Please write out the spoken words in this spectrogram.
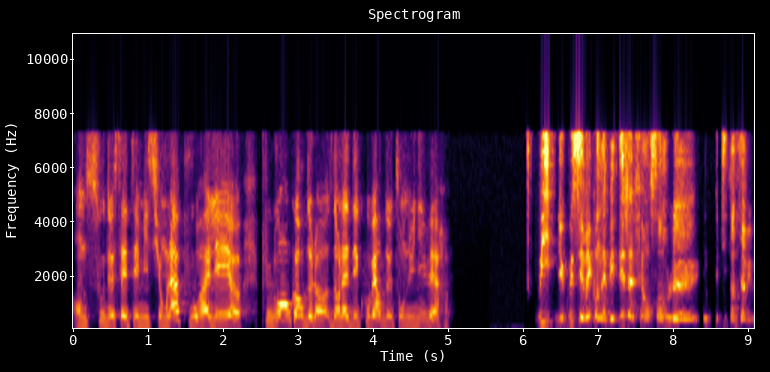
en dessous de cette émission-là pour aller plus loin encore dans la découverte de ton univers. Oui, du coup, c'est vrai qu'on avait déjà fait ensemble une petite interview.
